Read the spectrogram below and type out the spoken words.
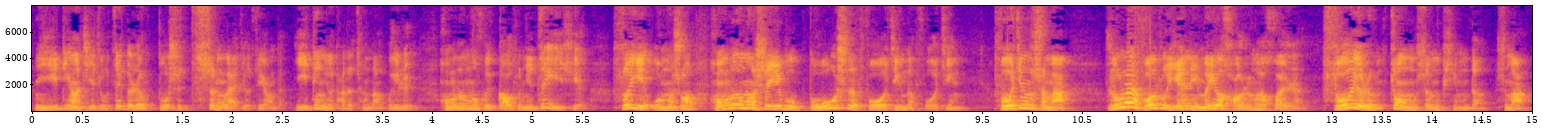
你一定要记住，这个人不是生来就这样的，一定有他的成长规律。《红楼梦》会告诉你这一些。所以我们说，《红楼梦》是一部不是佛经的佛经。佛经是什么？如来佛祖眼里没有好人和坏人，所有人众生平等，是吗？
